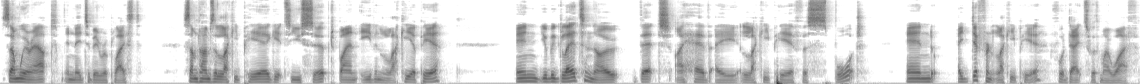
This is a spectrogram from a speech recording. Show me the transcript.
Some wear out and need to be replaced. Sometimes a lucky pair gets usurped by an even luckier pair. And you'll be glad to know that I have a lucky pair for sport and a different lucky pair for dates with my wife.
